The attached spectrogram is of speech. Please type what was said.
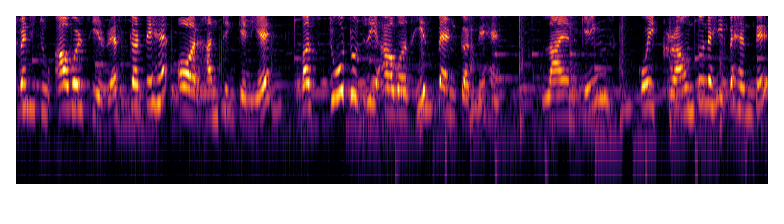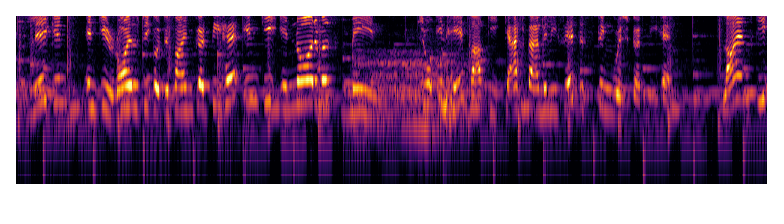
22 आवर्स ये रेस्ट करते हैं और हंटिंग के लिए बस टू टू थ्री आवर्स ही स्पेंड करते हैं। लायन किंग्स कोई क्राउन तो नहीं पहनते, लेकिन इनकी रॉयल्टी को डिफाइन करती है इनकी इनॉर्मस मेन जो इन्हें बाकी कैट फैमिली से डिस्टिंग्विश करती है। लायंस की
